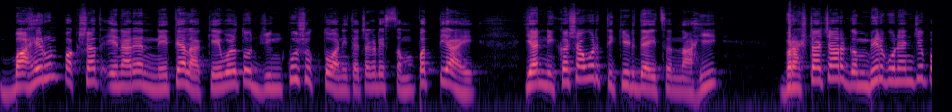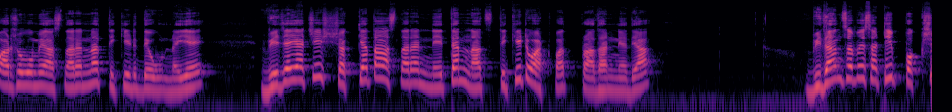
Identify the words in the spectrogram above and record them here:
बाहेरून पक्षात येणाऱ्या नेत्याला केवळ तो जिंकू शकतो आणि त्याच्याकडे संपत्ती आहे. या निकषावर तिकीट द्यायचं नाही. भ्रष्टाचार गंभीर गुन्ह्यांची पार्श्वभूमी असणाऱ्यांना तिकीट देऊ नये. विजयाची शक्यता असणाऱ्या नेत्यांनाच तिकीट वाटपात प्राधान्य द्या. विधानसभेसाठी पक्ष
